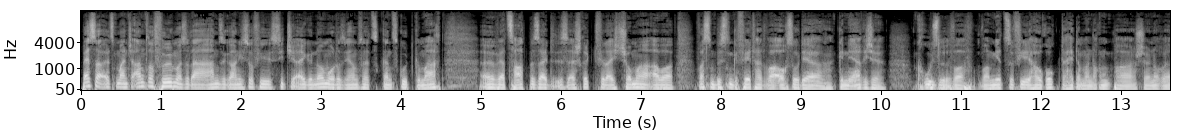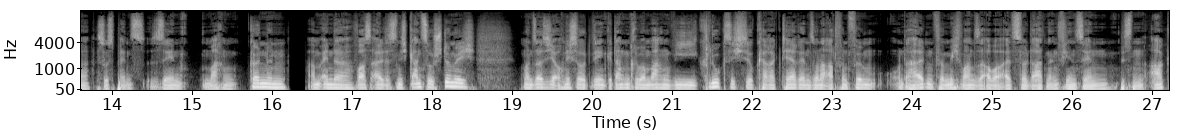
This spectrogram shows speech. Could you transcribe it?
Besser als manch anderer Film. Also da haben sie gar nicht so viel CGI genommen oder sie haben es jetzt ganz gut gemacht. Äh, wer zart beseitigt ist, erschrickt vielleicht schon mal. Aber was ein bisschen gefehlt hat, war auch so der generische Grusel. War, war mir zu viel Hauruck. Da hätte man noch ein paar schönere Suspense-Szenen machen können. Am Ende war es alles nicht ganz so stimmig man soll sich auch nicht so den Gedanken drüber machen, wie klug sich so Charaktere in so einer Art von Film unterhalten. Für mich waren sie aber als Soldaten in vielen Szenen ein bisschen arg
